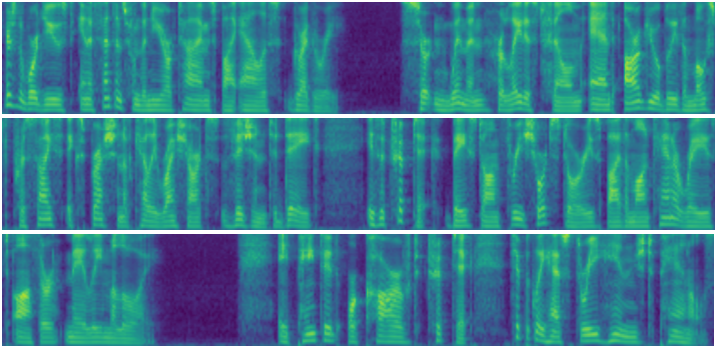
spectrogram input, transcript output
Here's the word used in a sentence from the New York Times by Alice Gregory. Certain Women, her latest film, and arguably the most precise expression of Kelly Reichardt's vision to date, is a triptych based on three short stories by the Montana raised author Maile Meloy. A painted or carved triptych typically has three hinged panels,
